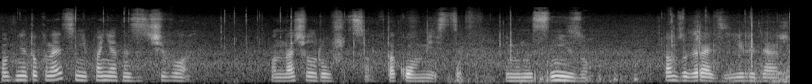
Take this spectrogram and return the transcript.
Вот мне только, знаете, непонятно из-за чего он начал рушиться в таком месте. Именно снизу. Там загородили даже.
